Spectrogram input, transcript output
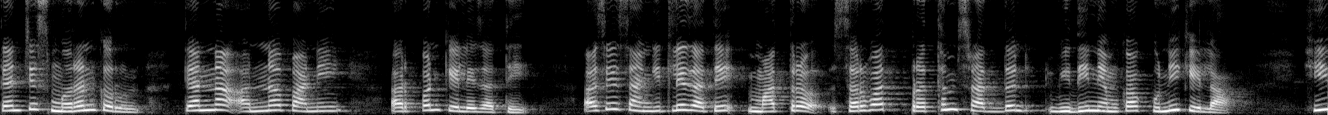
त्यांचे स्मरण करून त्यांना अन्न पाणी अर्पण केले जाते. असे सांगितले जाते मात्र सर्वात प्रथम श्राद्ध विधी नेमका कुणी केला? ही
